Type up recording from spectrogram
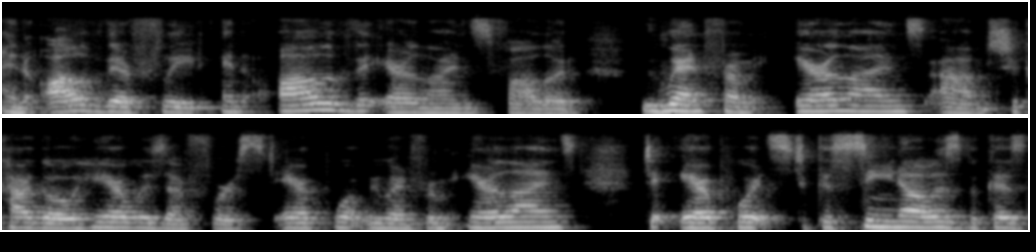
and all of their fleet and all of the airlines followed. We went from airlines, um, Chicago O'Hare was our first airport. We went from airlines to airports to casinos because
